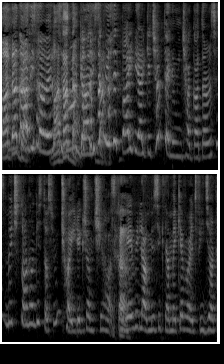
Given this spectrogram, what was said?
Վադա դա։ Տալիս է վերցնում, գալիս է, ես այդ պայն իհարկե չեմ տենում ինչա կատարում, ասես մեջ սանհանգիստ ասում, ինչա 3 ժամ չի հասկանում։ Եվ լավ մյուզիկն է, մեկ է որ այդ վիդեոն,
